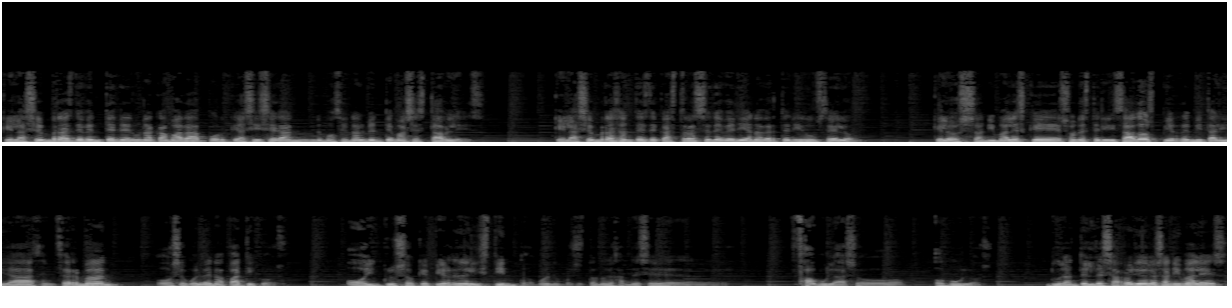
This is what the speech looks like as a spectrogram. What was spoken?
Que las hembras deben tener una camada porque así serán emocionalmente más estables. Que las hembras antes de castrarse deberían haber tenido un celo. Que los animales que son esterilizados pierden vitalidad, enferman o se vuelven apáticos o incluso que pierden el instinto. Bueno, pues esto no dejan de ser fábulas o, bulos. Durante el desarrollo de los animales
